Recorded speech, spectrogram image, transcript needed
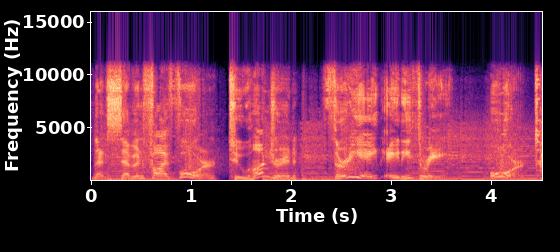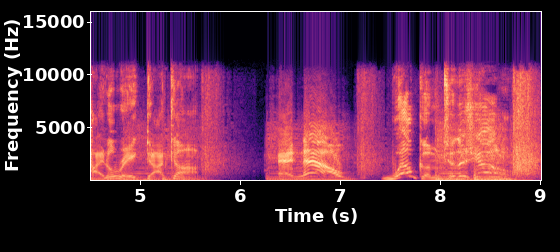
That's 754 200 3883 or TitleRate.com. And now, Welcome to the show.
